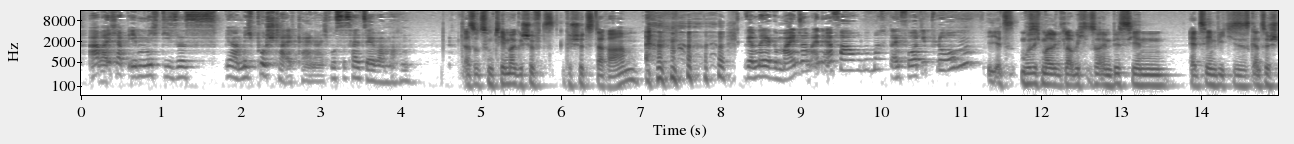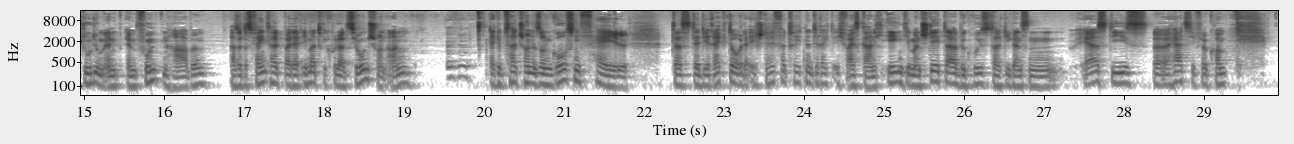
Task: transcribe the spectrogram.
Aber ich habe eben nicht dieses, ja, mich pusht halt keiner. Ich muss das halt selber machen. Also zum Thema geschütz, geschützter Rahmen. Wir haben da ja gemeinsam eine Erfahrung gemacht, ein Vordiplom. Jetzt muss ich mal, glaube ich, so ein bisschen erzählen, wie ich dieses ganze Studium empfunden habe. Also das fängt halt bei der Immatrikulation schon an. Mhm. Da gibt es halt schon so einen großen Fail, dass der Direktor oder ich stellvertretender Direktor, ich weiß gar nicht, irgendjemand steht da, begrüßt halt die ganzen Erstis, äh, herzlich willkommen.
